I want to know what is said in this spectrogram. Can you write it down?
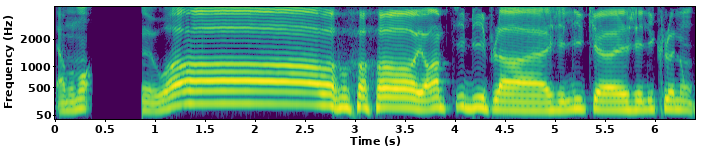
Et à un moment. Euh, waouh Il y aura un petit bip là, j'ai leak, euh, j'ai leak le nom.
